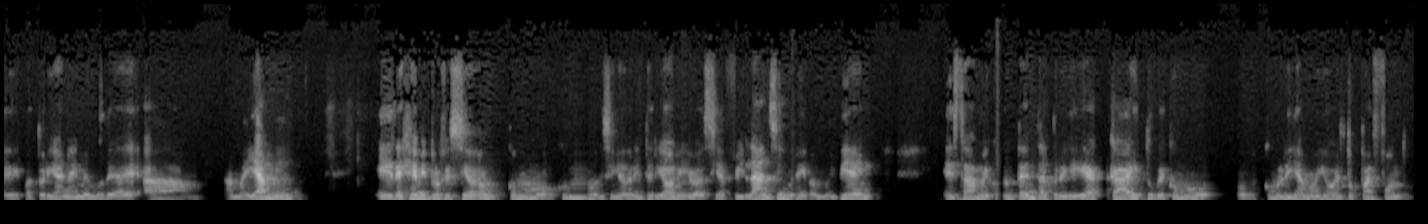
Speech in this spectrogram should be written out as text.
ecuatoriana y me mudé a, a Miami. Eh, dejé mi profesión como, como diseñadora interior, yo hacía freelancing, me iba muy bien, estaba muy contenta, pero llegué acá y tuve como como le llamo yo, el topar fondo.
